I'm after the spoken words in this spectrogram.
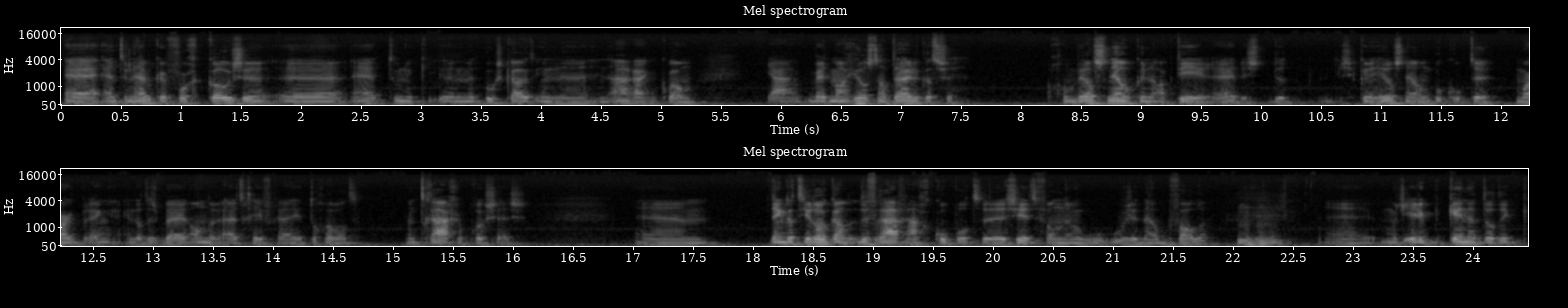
Eh, en toen heb ik ervoor gekozen, eh, hè, toen ik eh, met Boekscout in, in aanraking kwam, ja, werd me al heel snel duidelijk dat ze gewoon wel snel kunnen acteren. Hè? Dus dat, ze kunnen heel snel een boek op de markt brengen. En dat is bij andere uitgeverijen toch wel wat een trager proces. Ehm, ik denk dat hier ook aan de vraag aan gekoppeld eh, zit van eh, hoe, hoe is het nou bevallen. Mhm. Eh, moet je eerlijk bekennen dat ik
